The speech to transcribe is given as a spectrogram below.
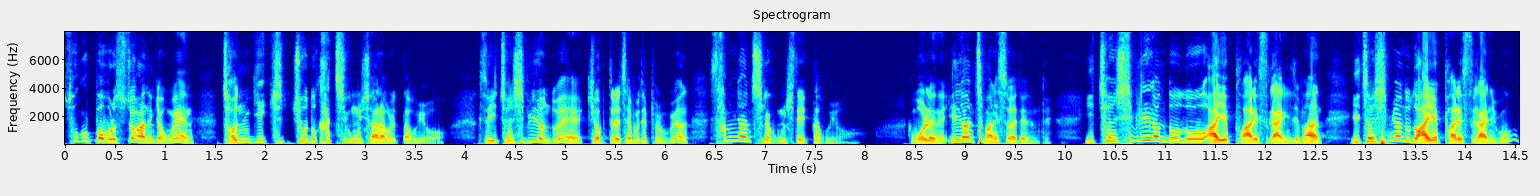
소급법으로 수정하는 경우엔 전기 기초도 같이 공시하라고 했다고요. 그래서 2011년도에 기업들의 재무제표를 보면 3년치가 공시돼 있다고요. 원래는 1년치만 했어야 되는데 2011년도도 IFRS가 아니지만 2010년도도 IFRS가 아니고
